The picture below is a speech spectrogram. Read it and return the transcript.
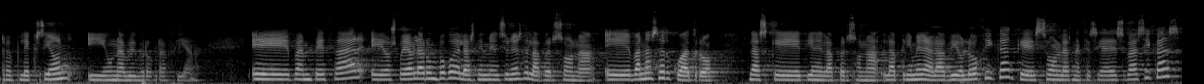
reflexión y una bibliografía. Eh, para empezar, eh, os voy a hablar un poco de las dimensiones de la persona. Eh, van a ser cuatro las que tiene la persona. La primera, la biológica, que son las necesidades básicas.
